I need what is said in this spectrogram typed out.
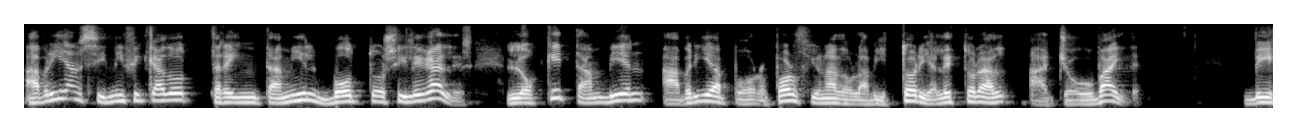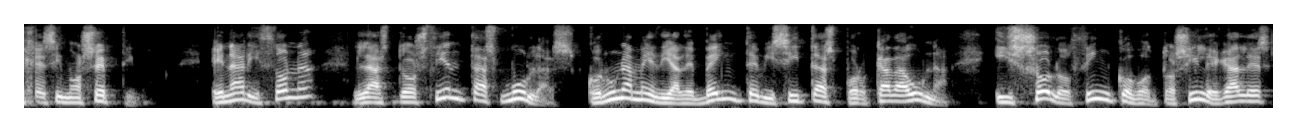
habrían significado 30.000 votos ilegales, lo que también habría proporcionado la victoria electoral a Joe Biden. Vigésimo séptimo. En Arizona, las 200 mulas, con una media de 20 visitas por cada una y solo 5 votos ilegales,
